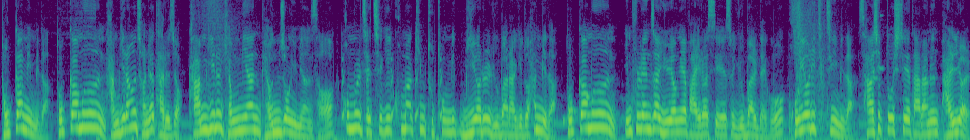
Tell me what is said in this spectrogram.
독감입니다. 독감은 감기랑은 전혀 다르죠. 감기는 경미한 변종이면서 콧물 재채기, 코막힘, 두통 및 미열을 유발하기도 합니다. 독감은 인플루엔자 유형의 바이러스에 의해서 유발되고 고열이 특징입니다. 40도씨에 달하는 발열,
